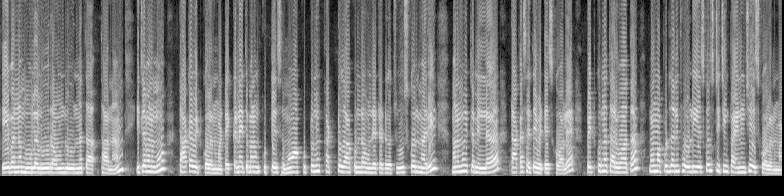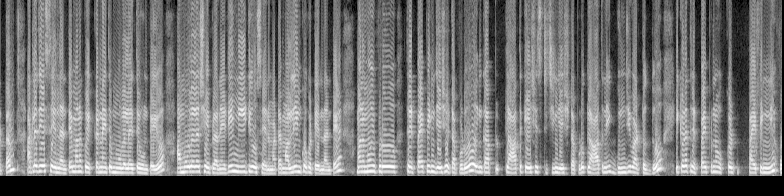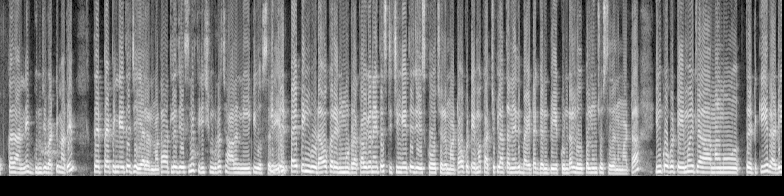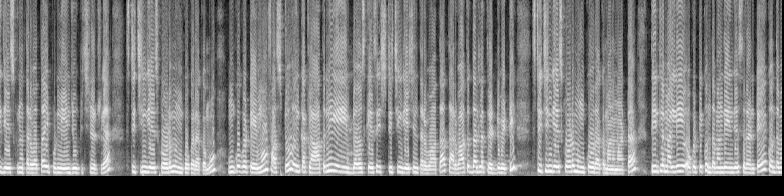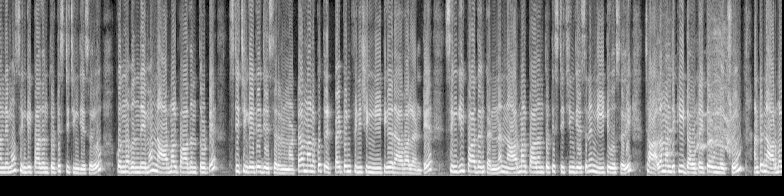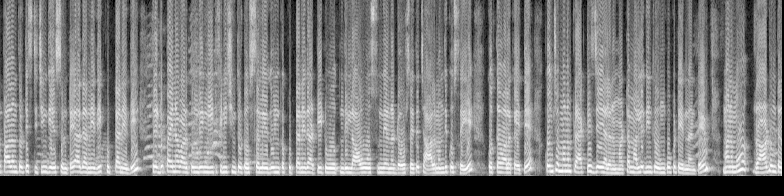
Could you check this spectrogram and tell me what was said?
ఏవన్నా మూలలు రౌండ్లు ఉన్న తాన? ఇట్లా మనము టాకా పెట్టుకోవాలన్నమాట ఎక్కడైతే మనం కుట్టేసామో ఆ కుట్టును కట్టు కాకుండా ఉండేటట్టుగా చూసుకొని మరి మనము ఇట్లా మెల్లగా టాకాస్ అయితే పెట్టేసుకోవాలి. పెట్టుకున్న తర్వాత మనం అప్పుడు దాన్ని ఫోల్డ్ చేసుకొని స్టిచ్చింగ్ పైనుంచి వేసుకోవాలన్నమాట. అట్లా చేస్తే ఏంటంటే మనకు ఎక్కడనైతే మూలలు అయితే ఉంటాయో ఆ మూలల షేప్లు అనేవి నీట్గా వస్తాయి అనమాట మళ్ళీ ఇంకొకటి ఏంటంటే మనము ఇప్పుడు థ్రెడ్ పైపింగ్ చేసేటప్పుడు ఇంకా క్లాత్కి వేసి స్టిచ్చింగ్ చేసేటప్పుడు క్లాత్ని గుంజి పట్టొద్దు. ఇక్కడ థ్రెడ్ పైప్ను ఒక్క పైపింగ్ని ఒక్కదాన్ని గుంజి బట్టి మరి థ్రెడ్ పైపింగ్ అయితే చేయాలన్నమాట. అట్లా చేసిన ఫినిషింగ్ కూడా చాలా నీట్గా వస్తుంది థ్రెడ్ పైపింగ్ కూడా ఒక రెండు మూడు రకాలుగానైతే స్టిచ్చింగ్ అయితే చేసుకోవచ్చు అనమాట ఒకటేమో ఖర్చు క్లాత్ అనేది బయటకు కనిపించకుండా లోపల నుంచి వస్తుంది అనమాట ఇంకొకటేమో ఇట్లా మనము థ్రెడ్కి రెడీ చేసుకున్న తర్వాత ఇప్పుడు నేను చూపించినట్టుగా స్టిచ్చింగ్ చేసుకోవడం ఇంకొక రకము. ఇంకొకటేమో ఫస్ట్ ఇంకా క్లాత్ని బ్లౌజ్ కేసి స్టిచ్చింగ్ చేసిన తర్వాత తర్వాత దాంట్లో థ్రెడ్ పెట్టి స్టిచ్చింగ్ చేసుకోవడం ఇంకో రకం అనమాట దీంట్లో మళ్ళీ ఒకటి కొంతమంది ఏం చేశారంటే కొంతమంది ఏమో సింగిల్ పాదంతో స్టిచ్చింగ్ చేశారు. కొంతమంది ఏమో నార్మల్ పాదంతో స్టిచ్చింగ్ అయితే చేశారనమాట మనకు థ్రెడ్ పైపింగ్ ఫినిషింగ్ నీట్గా రావాలంటే సింగిల్ పాదం కన్నా నార్మల్ పాదంతో స్టిచ్చింగ్ చేస్తేనే నీట్గా వస్తుంది. చాలా మందికి డౌట్ అయితే ఉండొచ్చు. అంటే నార్మల్ పాదంతో స్టిచ్చింగ్ చేస్తుంటే అది అనేది కుట్ అనేది థ్రెడ్ పైన పడుతుంది నీట్ ఫినిషింగ్ తోటి వస్తలేదు ఇంకా కుట్ అనేది అటు ఇటు పోతుంది లావు వస్తుంది అన్న డౌట్స్ అయితే చాలా మందికి వస్తాయి. కొత్త వాళ్ళకైతే కొంచెం మనం ప్రాక్టీస్ చేయాలన్నమాట. మళ్ళీ దీంట్లో ఇంకొకటి ఏంటంటే మనము రాడ్ ఉంటుంది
